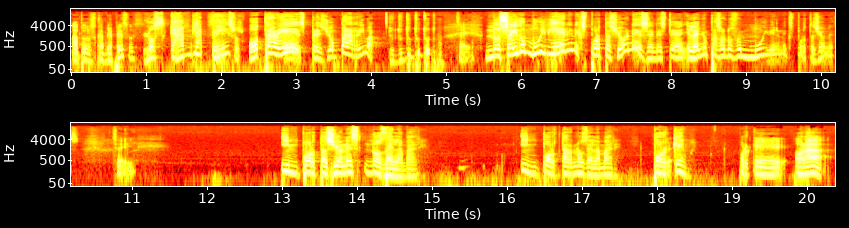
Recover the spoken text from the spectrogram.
Ah, pues cambia pesos. Los cambia pesos. Otra vez, presión para arriba. Sí. Nos ha ido muy bien en exportaciones en este año. El año pasado nos fue muy bien en exportaciones. Sí. importaciones nos da en la madre. Importarnos da en la madre. ¿Por qué? güey? Porque ahora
